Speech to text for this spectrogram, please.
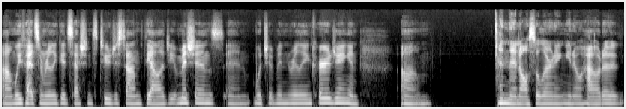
um, we've had some really good sessions too, just on theology of missions and which have been really encouraging. And, um, and then also learning, you know, how to,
